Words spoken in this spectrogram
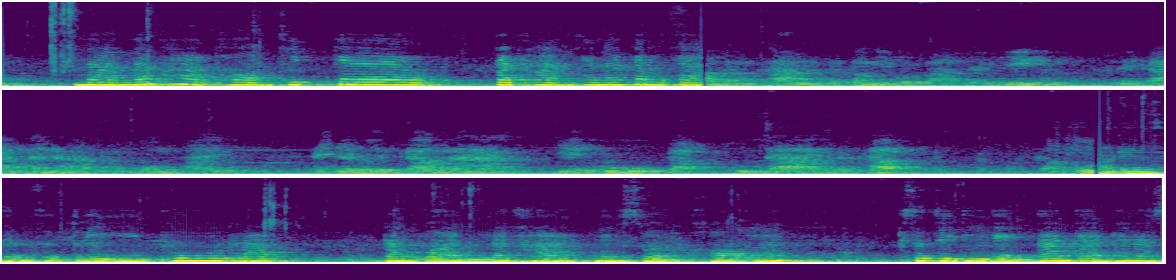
8 นางนภาพรทิพย์แก้ว ประธานคณะกรรมการความสำคัญและก็มีบทบาทอย่างยิ่งในการพัฒนาสังคมไทย ให้เจริญก้าวหน้าเคียงคู่กับผู้ชายนะครับกับผู้ขอเรียนเชิญสตรีผู้รับรางวัลนะคะ ในส่วนของสตรีดีเด่นด้านการพัฒนาสัง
